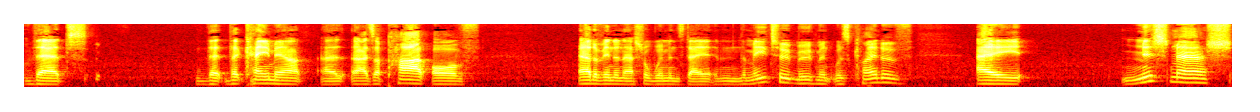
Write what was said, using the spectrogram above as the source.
that that that came out as, as a part of out of International Women's Day, and the Me Too movement was kind of a mishmash.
